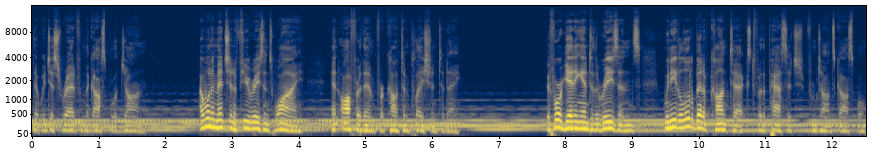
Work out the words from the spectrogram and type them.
that we just read from the Gospel of John. I want to mention a few reasons why and offer them for contemplation today. Before getting into the reasons, we need a little bit of context for the passage from John's Gospel.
